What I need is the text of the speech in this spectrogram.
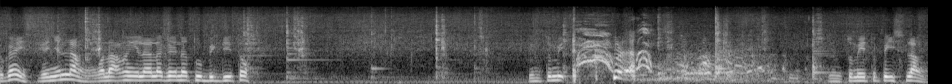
So guys, ganyan lang. Wala kang ilalagay na tubig dito. Yung tumi Yung tomato paste lang.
